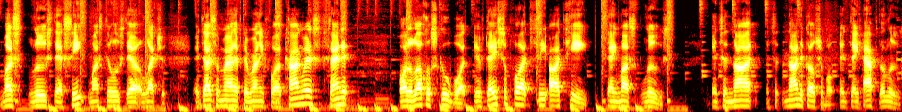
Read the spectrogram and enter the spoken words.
must lose their seat, must lose their election. It doesn't matter if they're running for Congress, Senate, or the local school board. If they support CRT, they must lose. It's a non it's non-negotiable. It, they have to lose.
